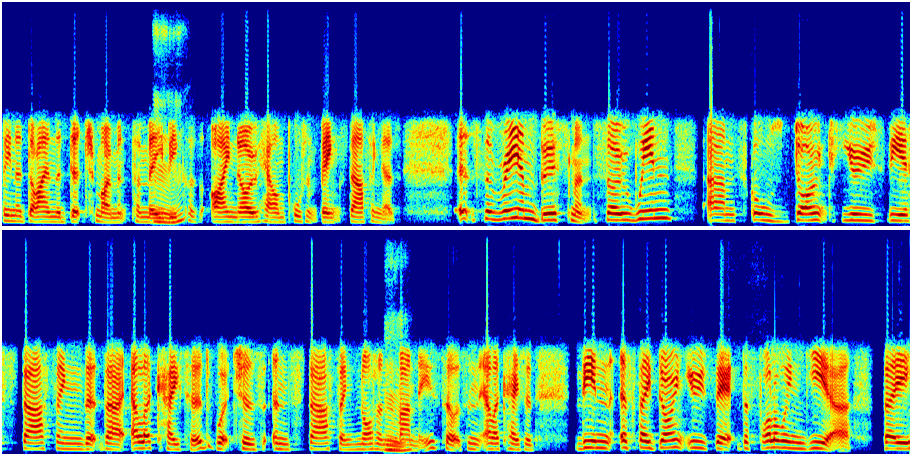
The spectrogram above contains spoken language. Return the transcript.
been a die in the ditch moment for me mm-hmm. because I know how important bank staffing is. It's the reimbursement. So when um, schools don't use their staffing that they're allocated, which is in staffing, not in mm. money, so it's in allocated, then if they don't use that the following year, they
